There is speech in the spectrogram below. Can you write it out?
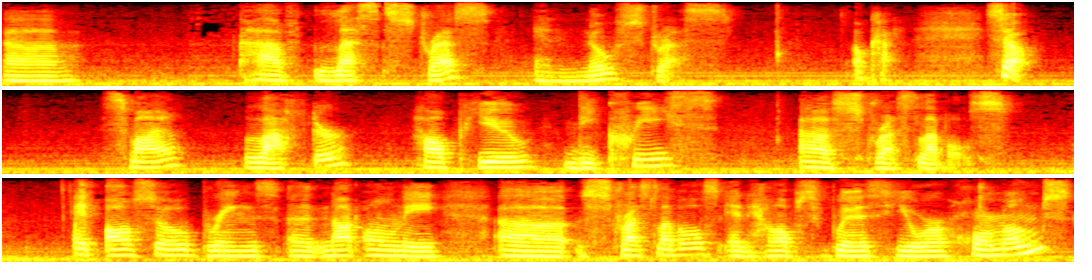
uh, have less stress and no stress. Okay, so smile, laughter help you decrease uh, stress levels. It also brings uh, not only uh, stress levels, it helps with your hormones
